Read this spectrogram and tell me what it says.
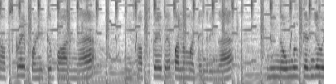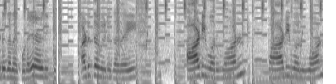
சப்ஸ்கிரைப் பண்ணிட்டு பாருங்க. நீங்கள் சப்ஸ்கிரைபே பண்ண மாட்டேங்கிறீங்க. நீங்கள் உங்களுக்கு தெரிஞ்ச விடுகதை கூட எழுதிக்கோ. அடுத்த விடுகதை ஆடி வருவான் பாடி வருவான்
